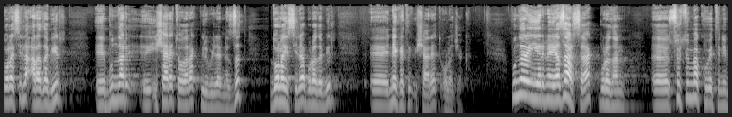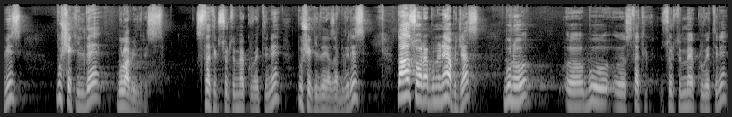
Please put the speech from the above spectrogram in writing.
Dolayısıyla arada bir e, bunlar e, işaret olarak birbirlerine zıt. Dolayısıyla burada bir e, negatif işaret olacak. Bunları yerine yazarsak buradan e, sürtünme kuvvetini biz bu şekilde bulabiliriz. Statik sürtünme kuvvetini bu şekilde yazabiliriz. Daha sonra bunu ne yapacağız? Bunu e, bu e, statik sürtünme kuvvetini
